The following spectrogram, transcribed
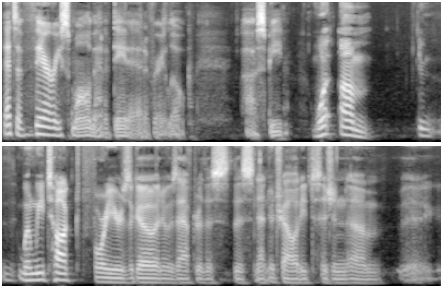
That's a very small amount of data at a very low uh, speed. What um, when we talked four years ago, and it was after this this net neutrality decision, um, uh,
